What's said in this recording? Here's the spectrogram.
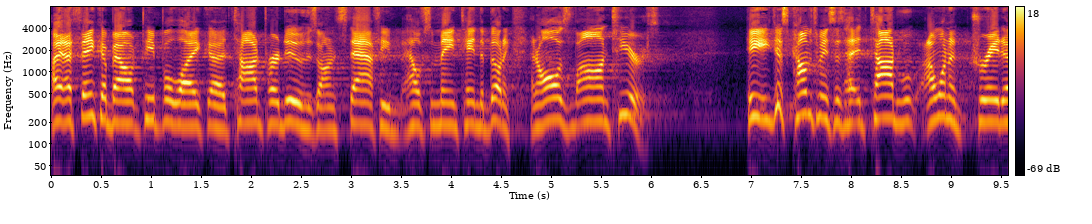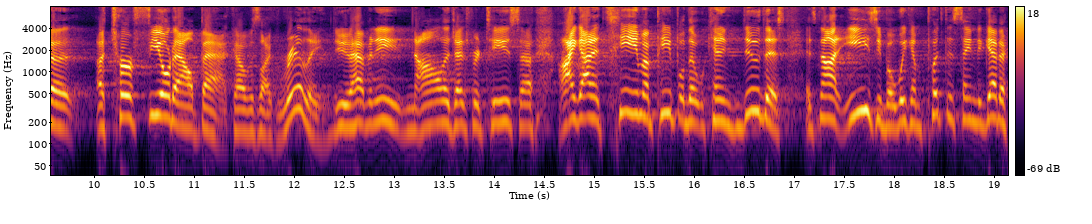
I, I think about people like uh, Todd Purdue, who's on staff. He helps maintain the building, and all his volunteers. He just comes to me and says, Hey, Todd, I want to create a, a turf field out back. I was like, Really? Do you have any knowledge, expertise? Uh, I got a team of people that can do this. It's not easy, but we can put this thing together.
